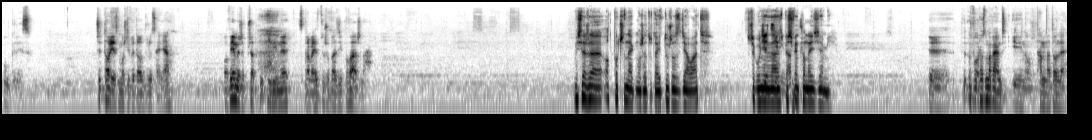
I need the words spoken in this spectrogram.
ugryzł, czy to jest możliwe do odwrócenia? Bo wiemy, że w przypadku Iriny sprawa jest dużo bardziej poważna. Myślę, że odpoczynek może tutaj dużo zdziałać. Szczególnie Gdzie na Irina? poświęconej ziemi. Yy, rozmawiałem z Iriną tam na dole.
